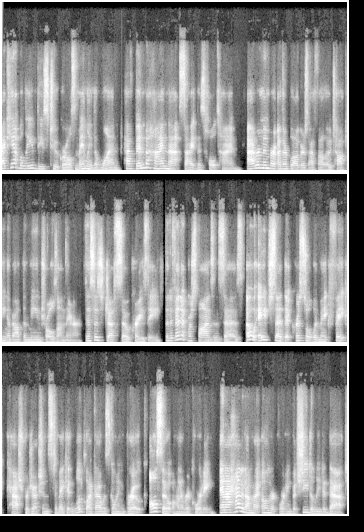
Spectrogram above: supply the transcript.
I can't believe these two girls, mainly the one, have been behind that site this whole time. I remember other bloggers I follow talking about the mean trolls on there. This is just so crazy. The defendant responds and says, Oh, H said that Crystal would make fake cash projections to make it look like I was going broke, also on a recording. And I had it on my own recording, but she deleted that.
